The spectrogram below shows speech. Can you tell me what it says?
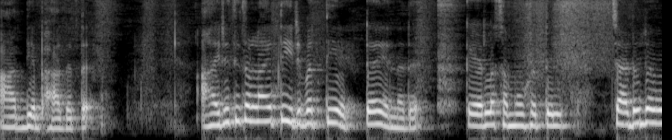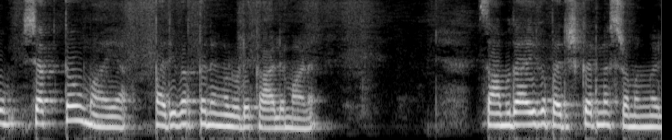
ആദ്യ ഭാഗത്ത്. ആയിരത്തി തൊള്ളായിരത്തി ഇരുപത്തി എട്ട് എന്നത് കേരള സമൂഹത്തിൽ ചടുലവും ശക്തവുമായ പരിവർത്തനങ്ങളുടെ കാലമാണ്. സാമുദായിക പരിഷ്കരണ ശ്രമങ്ങൾ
